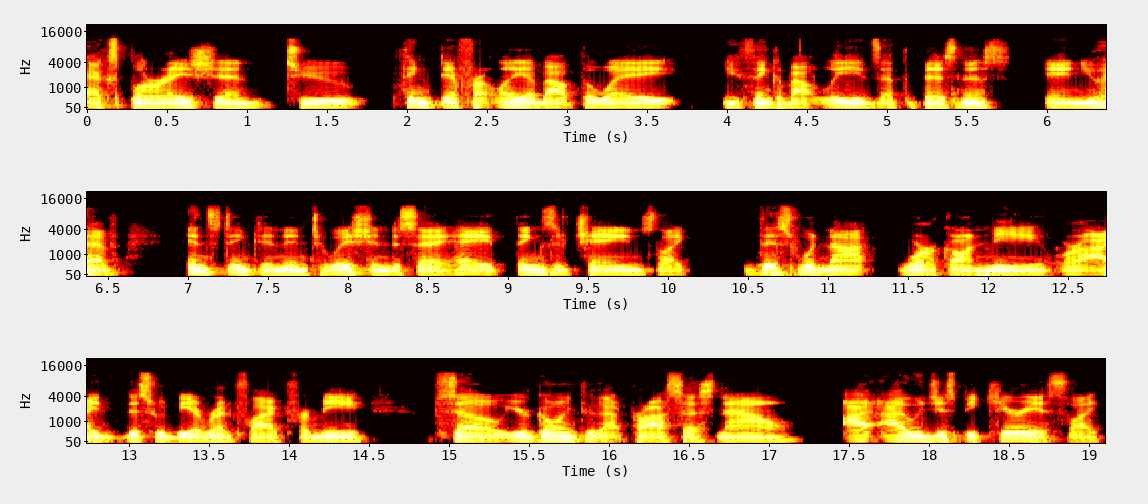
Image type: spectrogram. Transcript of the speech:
exploration to think differently about the way you think about leads at the business. And you have instinct and intuition to say, hey, things have changed. Like this would not work on me, or I, this would be a red flag for me. So you're going through that process now I, I would just be curious. Like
